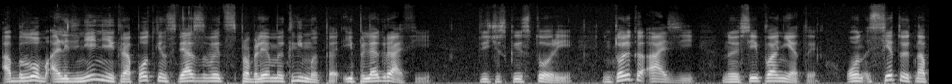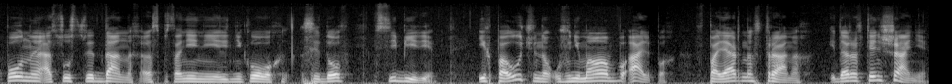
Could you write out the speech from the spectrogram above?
о былом оледенении Кропоткин связывает с проблемой климата и палеографии, физической истории, не только Азии, но и всей планеты. Он сетует на полное отсутствие данных о распространении ледниковых следов в Сибири. Их получено уже немало в Альпах, в полярных странах и даже в Тяньшане.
